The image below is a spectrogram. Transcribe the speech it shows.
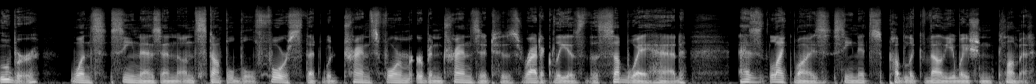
Uber, once seen as an unstoppable force that would transform urban transit as radically as the subway had, has likewise seen its public valuation plummet.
